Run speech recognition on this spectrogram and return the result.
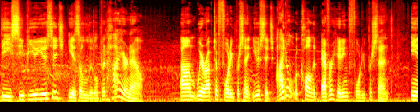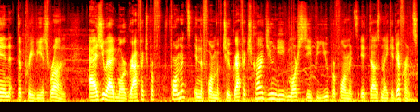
The CPU usage is a little bit higher now. Um, we're up to 40% usage. I don't recall it ever hitting 40% in the previous run. As you add more graphics performance in the form of two graphics cards, you need more CPU performance. It does make a difference.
